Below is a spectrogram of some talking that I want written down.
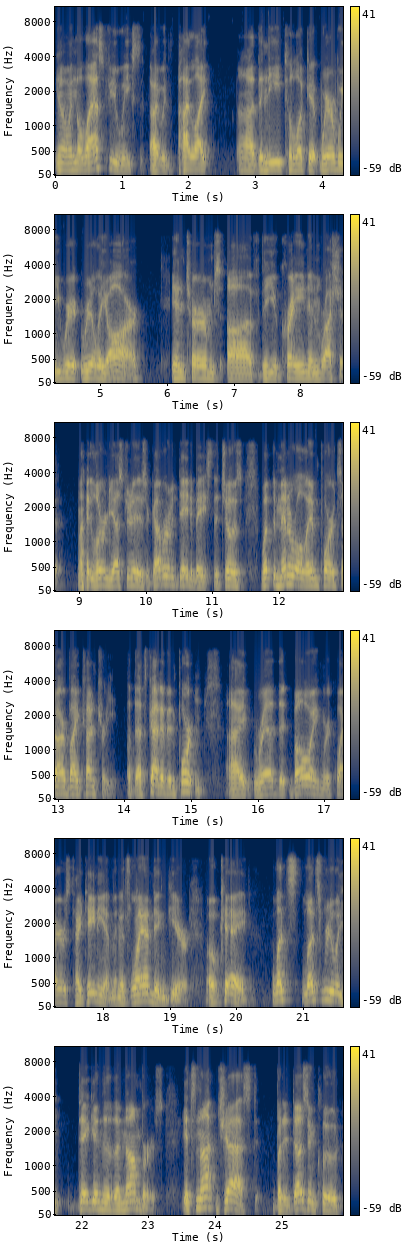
you know, in the last few weeks, I would highlight uh, the need to look at where we re- really are in terms of the Ukraine and Russia. I learned yesterday there's a government database that shows what the mineral imports are by country. But that's kind of important. I read that Boeing requires titanium in its landing gear. Okay, let's let's really dig into the numbers. It's not just, but it does include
